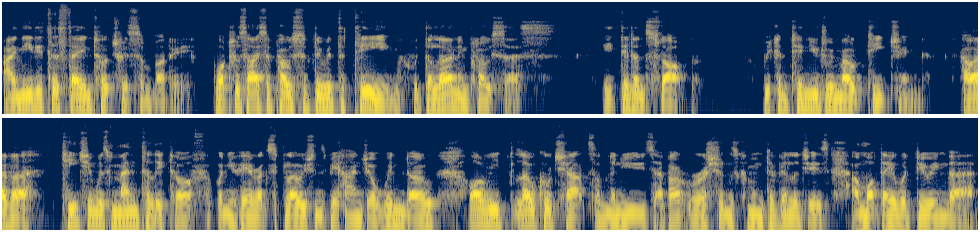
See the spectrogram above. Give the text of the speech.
I needed to stay in touch with somebody. What was I supposed to do with the team, with the learning process? It didn't stop. We continued remote teaching. However, teaching was mentally tough when you hear explosions behind your window or read local chats on the news about Russians coming to villages and what they were doing there.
